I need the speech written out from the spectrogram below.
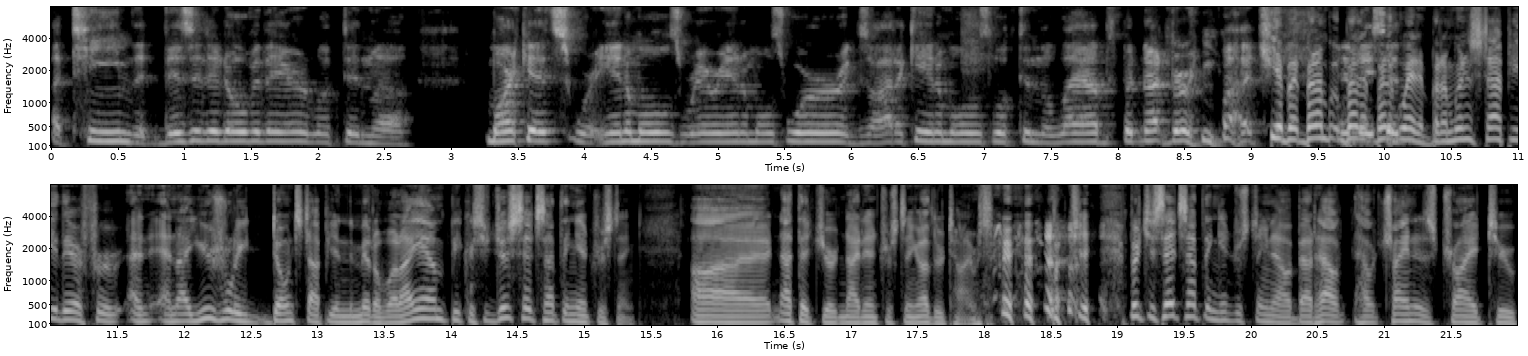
a team that visited over there, looked in the markets where animals, rare animals were, exotic animals, looked in the labs, but not very much. Yeah, but but I'm, but, but said- wait, but I'm going to stop you there for and and I usually don't stop you in the middle, but I am because you just said something interesting. Uh, not that you're not interesting other times, but you, but you said something interesting now about how how China's tried to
